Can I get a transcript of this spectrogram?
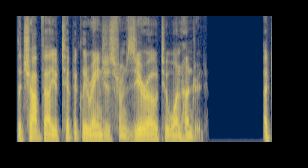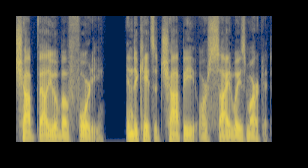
The CHOP value typically ranges from 0 to 100. A CHOP value above 40 indicates a choppy or sideways market,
